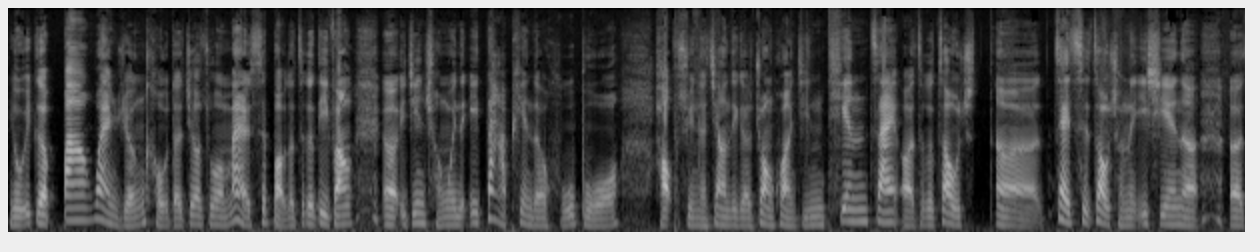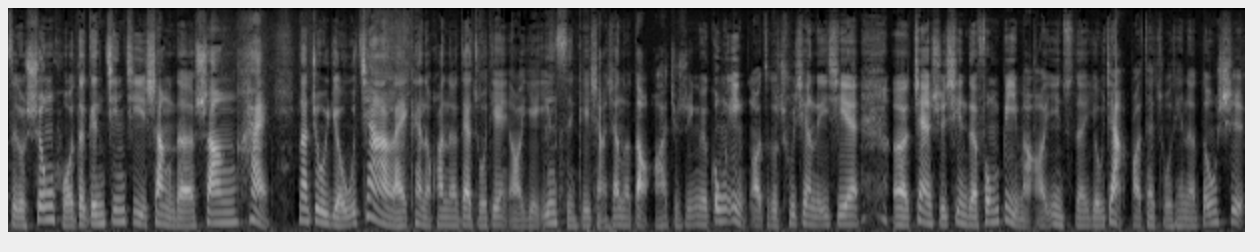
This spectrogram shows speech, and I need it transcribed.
有一个八万人口的叫做迈尔斯堡的这个地方，呃，已经成为了一大片的湖泊。好，所以呢，这样的一个状况已经天灾啊，这个造成。呃，再次造成了一些呢，呃，这个生活的跟经济上的伤害。那就油价来看的话呢，在昨天啊，也因此你可以想象得到啊，就是因为供应啊，这个出现了一些呃暂时性的封闭嘛啊，因此呢，油价啊在昨天呢都是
